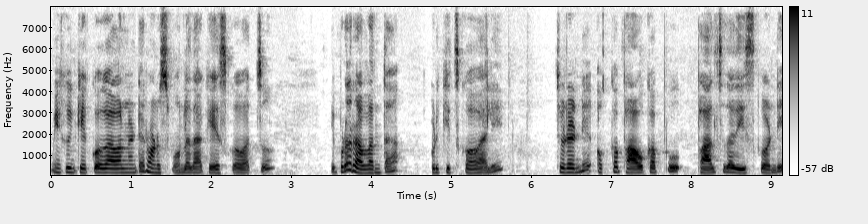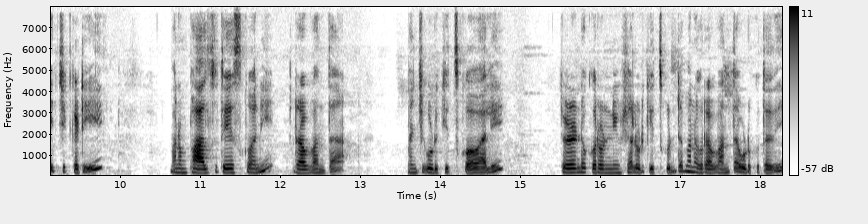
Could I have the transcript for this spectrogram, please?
మీకు ఇంకెక్కువ కావాలంటే రెండు స్పూన్ల దాకా వేసుకోవచ్చు. ఇప్పుడు రవ్వ అంతా ఉడికించుకోవాలి. చూడండి ఒక్క పావు కప్పు పాల్సుగా తీసుకోండి. చిక్కటి మనం పాల్చు తీసుకొని రవ్వంతా మంచిగా ఉడికించుకోవాలి. చూడండి ఒక రెండు నిమిషాలు ఉడికించుకుంటే మనకు రవ్వంతా ఉడుకుతుంది.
